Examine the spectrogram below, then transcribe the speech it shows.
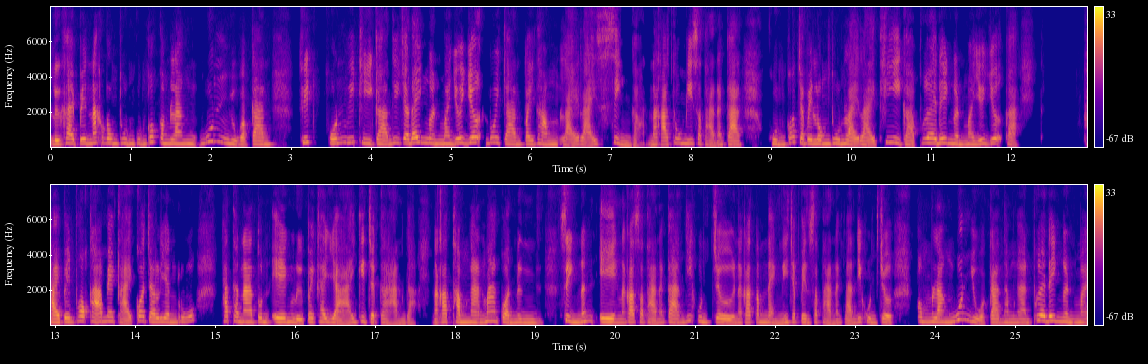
หรือใครเป็นนักลงทุนคุณก็กำลังวุ่นอยู่กับการคิดค้นวิธีการที่จะได้เงินมาเยอะๆด้วยการไปทำหลายๆ สิ่งค่ะนะคะ ช่วงนี้สถานการณ์ คุณก็จะไปลงทุนหลาย ๆ ที่ค่ะเพื่อใได้เงินมาเยอะๆค่ะ ใครเป็นพ่อค้าแม่ขายก็จะเรียนรู้พัฒนาตนเองหรือไปขยายกิจการค่ะนะคะทำงานมากกว่า1สิ่งนั่นเองนะคะ สถานการณ์ที่คุณเจอนะคะตำแหน่งนี้จะเป็นสถานการณ์ที่คุณเจอกำลังวุ่นอยู่กับการทำงานเพื่อได้เงินมา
